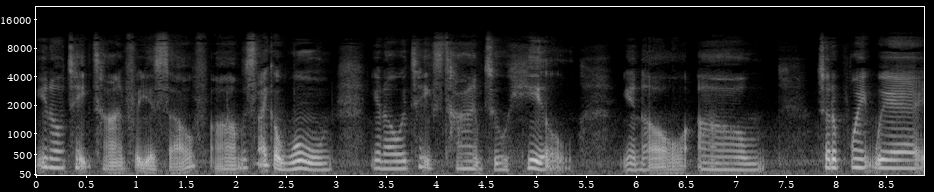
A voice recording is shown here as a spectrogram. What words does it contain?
You know, take time for yourself. Um, it's like a wound, you know, it takes time to heal, you know, um, to the point where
